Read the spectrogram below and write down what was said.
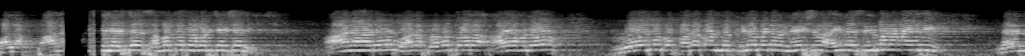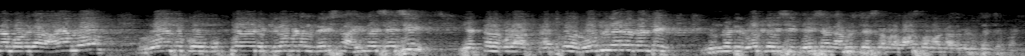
వాళ్ళ పాలన చేస్తే సమర్థత చేసేది? ఆనాడు వాళ్ళ ప్రభుత్వాల ఆయంలో రోజుకు పదకొండు కిలోమీటర్ల నేషనల్ హైవేస్ నిర్మాణం అయింది నరేంద్ర మోడీ గారి ఆయంలో రోజుకు ముప్పై ఏడు కిలోమీటర్ల నేషనల్ హైవేస్ వేసి ఎక్కడ కూడా కట్టుకున్న రోడ్లు లేనటువంటి నున్నటి రోడ్లు వేసి దేశాన్ని అభివృద్ధి చేసుకున్న వాస్తవం కాదు మీరు ఒకసారి చెప్పండి.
